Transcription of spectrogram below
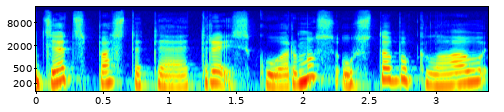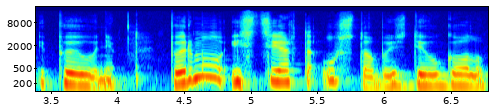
dzets pastatēja treis kormus, uztabu, klāvu un pūni. Pirmū izcierta uztabu iz divu golu.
